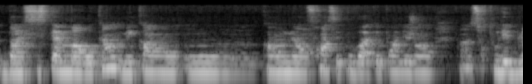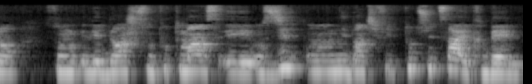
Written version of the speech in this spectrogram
dans le système marocain, mais quand on, quand on est en France et qu'on voit à quel point les gens, surtout les blancs, sont, les blanches sont toutes minces et on se dit, on identifie tout de suite ça à être belle.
